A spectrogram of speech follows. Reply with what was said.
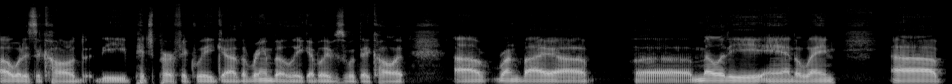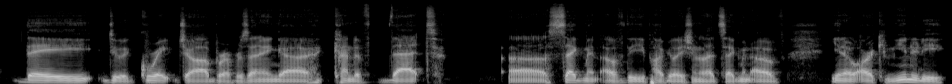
uh, what is it called? The Pitch Perfect League, uh, the Rainbow League, I believe is what they call it, run by Melody and Elaine. Uh, they do a great job representing uh, kind of that uh, segment of the population or that segment of you know our community.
